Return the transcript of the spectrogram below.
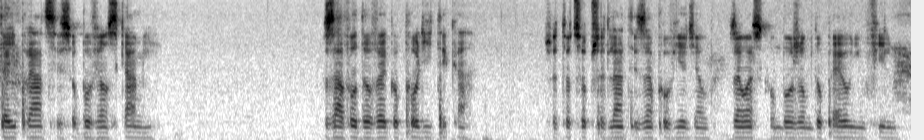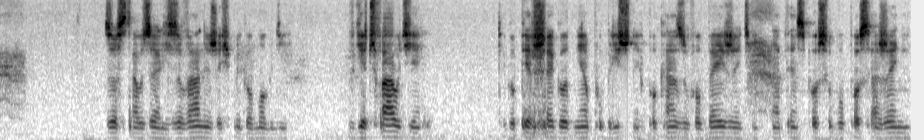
tej pracy z obowiązkami zawodowego polityka, że to, co przed laty zapowiedział, za łaską Bożą dopełnił film, został zrealizowany, żeśmy go mogli w Gieczwałdzie tego pierwszego dnia publicznych pokazów obejrzeć i na ten sposób uposażeni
